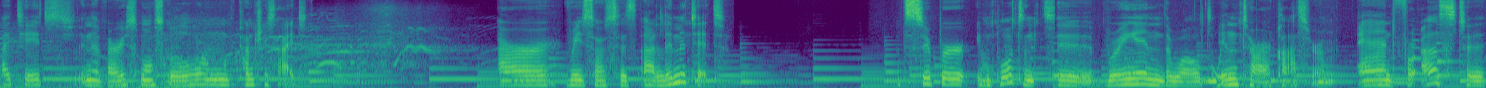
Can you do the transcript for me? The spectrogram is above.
I teach in a very small school on the countryside. Our resources are limited. It's super important to bring in the world into our classroom and for us to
